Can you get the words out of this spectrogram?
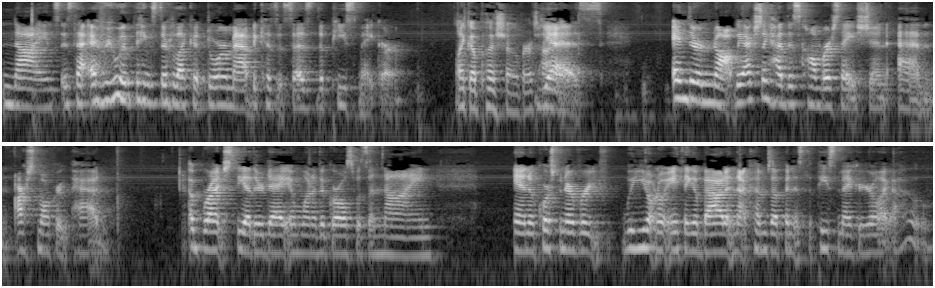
nines is that everyone thinks they're like a doormat because it says the peacemaker. Like a pushover type. Yes. And they're not. We actually had this conversation, um, our small group had a brunch the other day, and one of the girls was a nine. And of course, whenever you, when you don't know anything about it and that comes up and it's the peacemaker, you're like, oh,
